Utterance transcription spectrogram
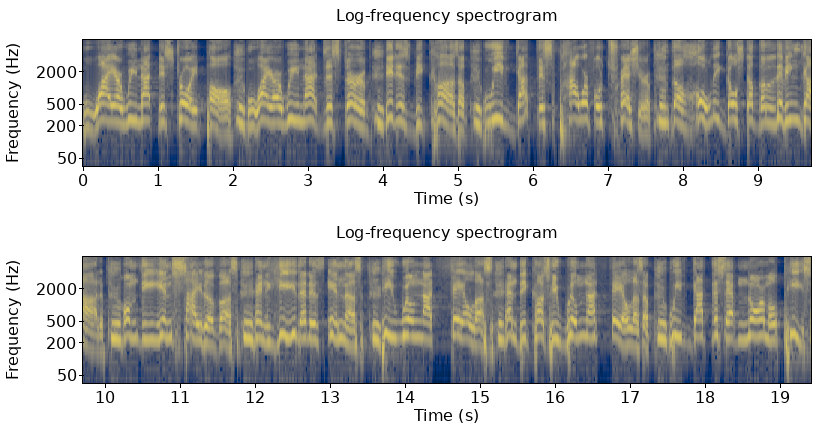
Why are we not destroyed, Paul? Why are we not disturbed? It is because of we've got this powerful treasure, the Holy Ghost of the living God on the inside of us. And he that is in us, he will not fail us. And because he will not fail us, we've got this abnormal peace,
